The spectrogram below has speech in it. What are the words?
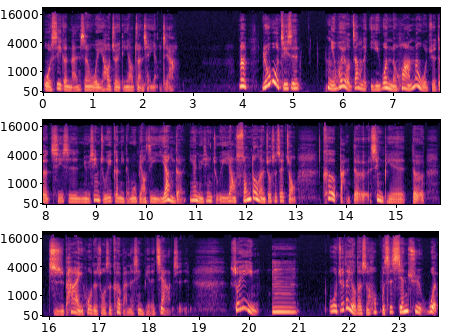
我是一个男生，我以后就一定要赚钱养家。那如果其实你会有这样的疑问的话，那我觉得其实女性主义跟你的目标是一样的，因为女性主义要松动的就是这种刻板的性别的指派，或者说是刻板的性别的价值。所以，嗯，我觉得有的时候不是先去问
